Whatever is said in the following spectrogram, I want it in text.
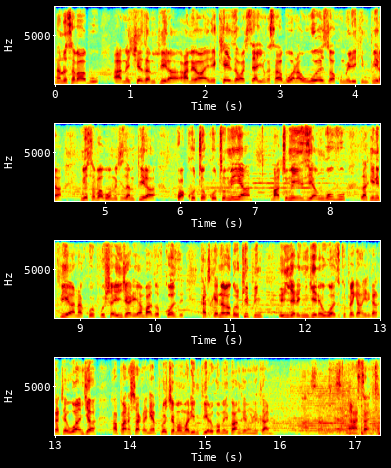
na ndio sababu amecheza mpira, amewaelekeza wachezaji kwa sababu wana uwezo wa kumiliki mpira, ndio sababu wamecheza mpira kwa kutokutumia matumizi ya nguvu, lakini pia na kuepusha injury ambazo of course katika eneo la goalkeeping injury nyingine huwa zikupeka, lakini katikati ya uwanja hapana shaka ni approach ambayo mwalimu pia alikuwa ameipanga inaonekana. Asante. Asante.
